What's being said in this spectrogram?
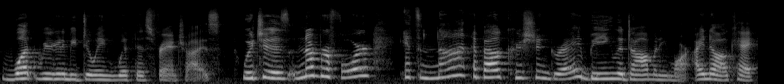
what we're going to be doing with this franchise which is number four. It's not about Christian Grey being the Dom anymore. I know, okay.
